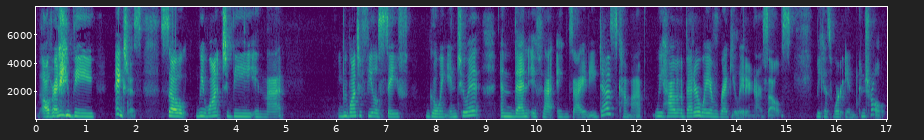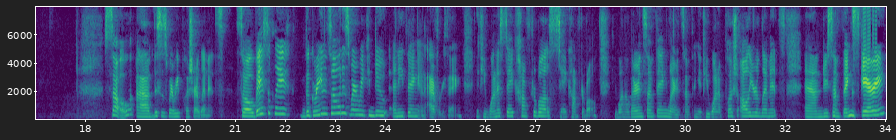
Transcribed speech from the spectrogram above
already be anxious. So we want to be in that, we want to feel safe going into it. And then if that anxiety does come up, we have a better way of regulating ourselves because we're in control. So, um, this is where we push our limits. So, basically, the green zone is where we can do anything and everything. If you want to stay comfortable, stay comfortable. If you want to learn something, learn something. If you want to push all your limits and do something scary,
